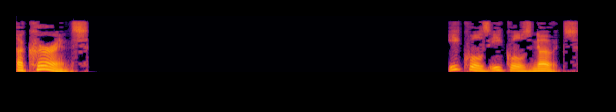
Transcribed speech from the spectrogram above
Occurrence. Notes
